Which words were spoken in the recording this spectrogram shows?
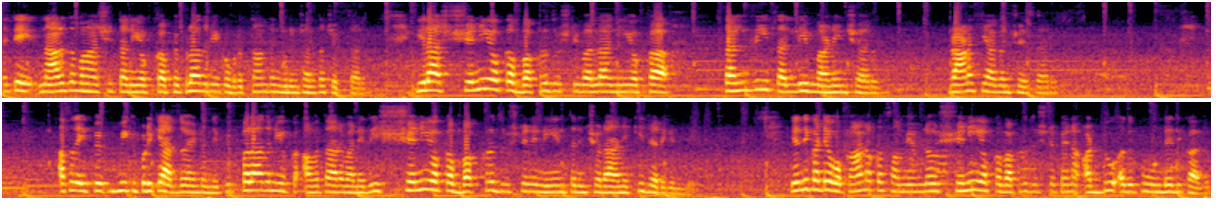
అయితే నారద మహర్షి తన యొక్క పిపలాదుని యొక్క వృత్తాంతం గురించి అంతా చెప్తారు ఇలా శని యొక్క వక్ర దృష్టి వల్ల నీ యొక్క తండ్రి తల్లి మరణించారు. ప్రాణత్యాగం చేశారు. అసలు మీకు ఇప్పటికే అర్థమైంటుంది. పిప్పలాదుని యొక్క అవతారం అనేది శని యొక్క వక్ర దృష్టిని నియంత్రించడానికి జరిగింది. ఎందుకంటే ఒకానొక సమయంలో శని యొక్క వక్ర దృష్టి పైన అడ్డు అదుపు ఉండేది కాదు.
